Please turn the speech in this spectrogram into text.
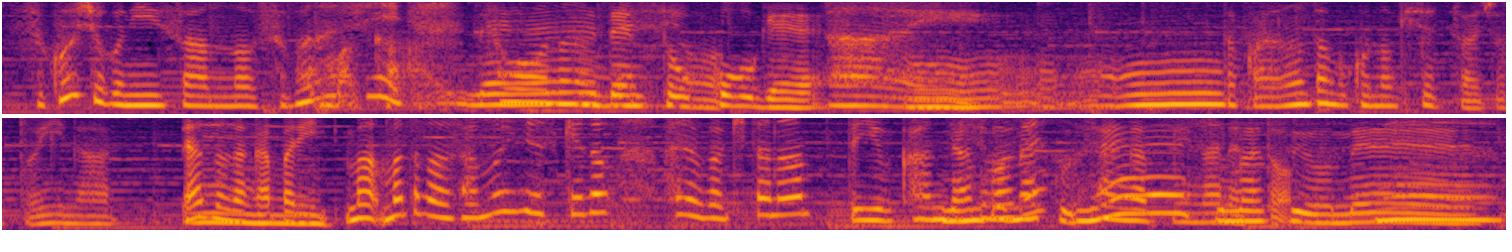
すごい職人さんの素晴らしい、そうなんですよ。伝統工芸。はい、うん。だからなんとなくこの季節はちょっといいなであとなんかやっぱり、まあ、まだまだ寒いですけど春が来たなっていう感じしません、となくね3月になると。しますよね。ね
